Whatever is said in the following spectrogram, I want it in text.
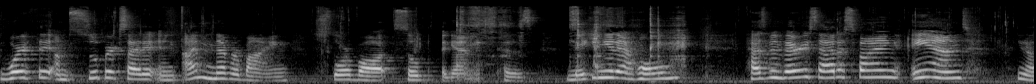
worth it. I'm super excited, and I'm never buying store bought soap again because making it at home has been very satisfying and you know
